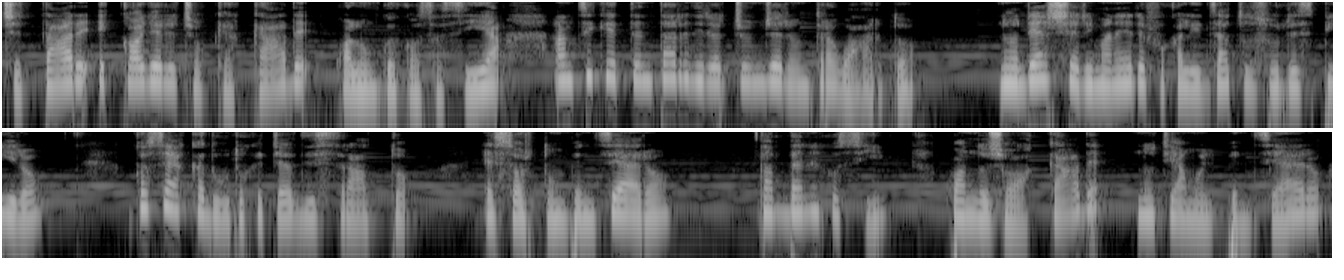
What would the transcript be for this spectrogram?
accettare e cogliere ciò che accade, qualunque cosa sia, anziché tentare di raggiungere un traguardo. Non riesci a rimanere focalizzato sul respiro? Cos'è accaduto che ti ha distratto? È sorto un pensiero? Va bene così. Quando ciò accade, notiamo il pensiero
